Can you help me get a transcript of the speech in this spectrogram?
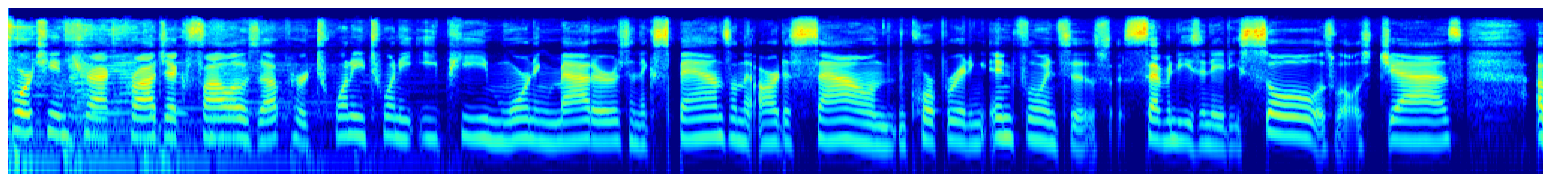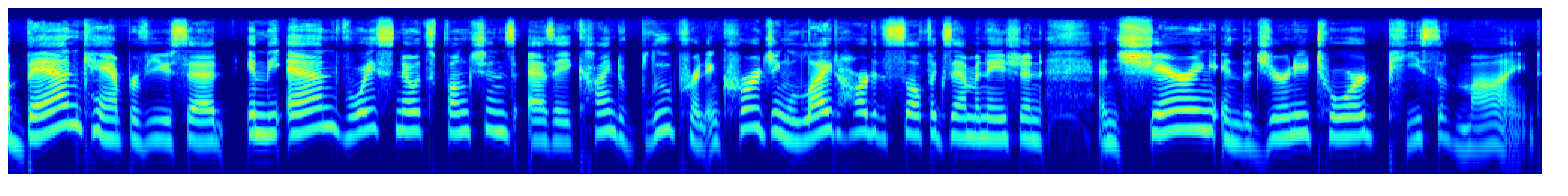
14 track project follows up her 2020 EP Morning Matters and expands on the artist's sound, incorporating influences 70s and 80s soul as well as jazz. A Bandcamp review said, In the end, Voice Notes functions as a kind of blueprint, encouraging lighthearted self examination and sharing in the journey toward peace of mind.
